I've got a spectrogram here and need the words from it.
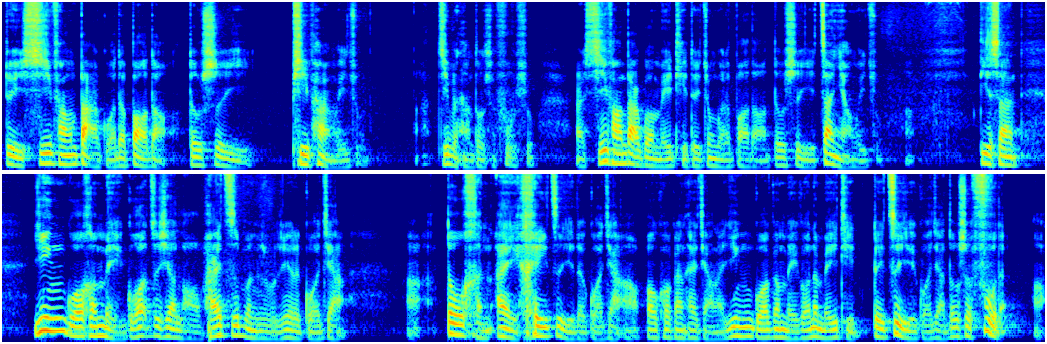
对西方大国的报道都是以批判为主，啊，基本上都是负数，而西方大国媒体对中国的报道都是以赞扬为主，啊。第三。英国和美国这些老牌资本主义的国家，啊，都很爱黑自己的国家啊。包括刚才讲了，英国跟美国的媒体对自己的国家都是负的啊，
